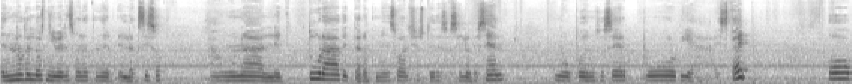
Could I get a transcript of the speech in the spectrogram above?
en uno de los niveles van a tener el acceso a una lectura de tarot mensual si ustedes así lo desean. Lo podemos hacer por vía Skype o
